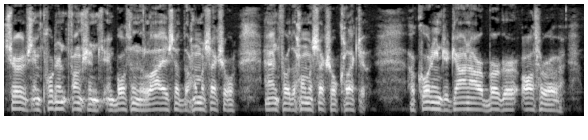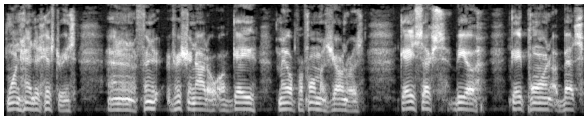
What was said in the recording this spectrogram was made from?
serves important functions in both in the lives of the homosexual and for the homosexual collective. According to John R. Burger, author of One Handed Histories and an aficionado of gay male performance genres, gay sex via gay porn abets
